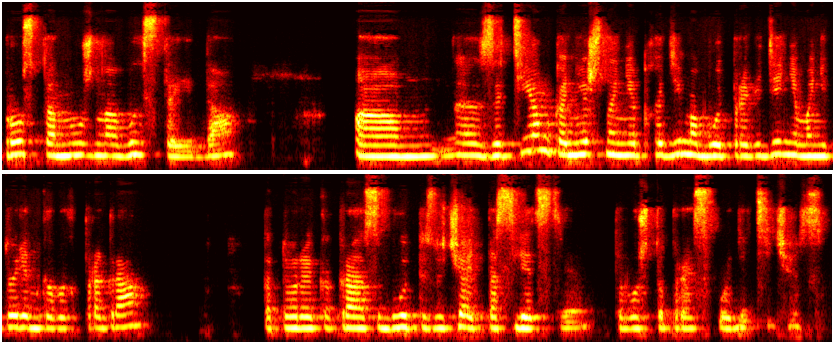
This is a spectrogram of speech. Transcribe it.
просто нужно выстоять, да. Затем, конечно, необходимо будет проведение мониторинговых программ, которые как раз будут изучать последствия того, что происходит сейчас.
